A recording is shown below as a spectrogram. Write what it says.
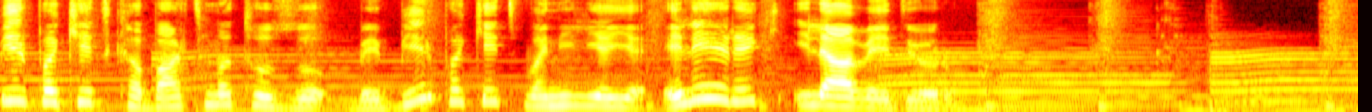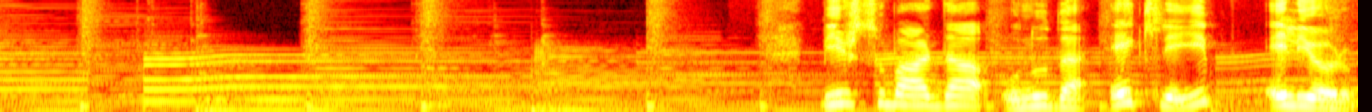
Bir paket kabartma tozu ve bir paket vanilyayı eleyerek ilave ediyorum. Bir su bardağı unu da ekleyip eliyorum.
